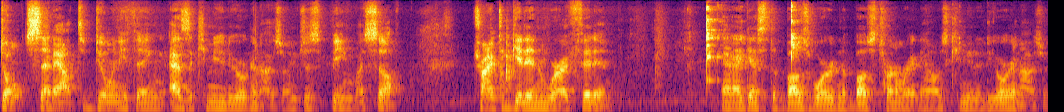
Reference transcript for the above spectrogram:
don't set out to do anything as a community organizer. I'm just being myself, trying to get in where I fit in. And I guess the buzzword and the buzz term right now is community organizer.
